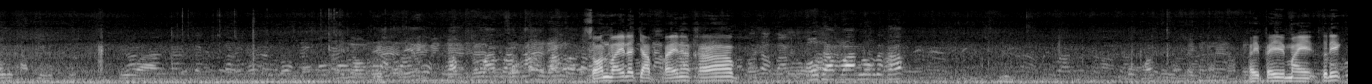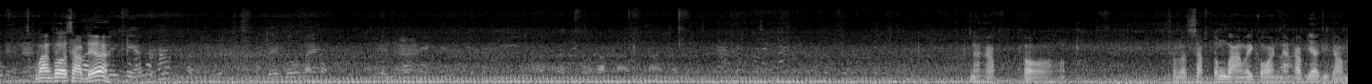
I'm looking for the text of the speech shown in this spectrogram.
ครับงานโทรศัพท์เลยไม่วางครับวางวางครับวางวางซ้อนไว้แล้วจับไว้นะครับโทรศัพท์วางลงนะครับ ไปไปใหม่ตัวเล็กวางโทรศัพท์เด้อนะครับในโทรศัพท์นะครับก็โทรศัพท์ต้องวางไว้ก่อนนะครับญาติธรรม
